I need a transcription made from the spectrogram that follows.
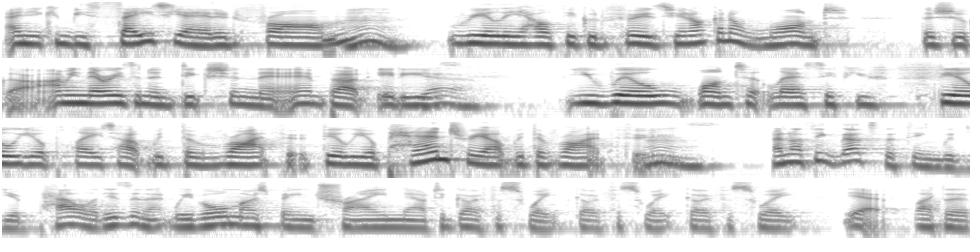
and you can be satiated from Mm. really healthy, good foods, you're not going to want the sugar. I mean, there is an addiction there, but it is. Yeah. You will want it less if you fill your plate up with the right food, fill your pantry up with the right foods. And I think that's the thing with your palate, isn't it? We've almost been trained now to go for sweet, go for sweet, go for sweet. Yeah. Like the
